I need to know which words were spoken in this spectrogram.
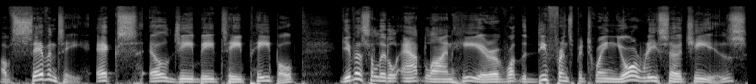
of 70 ex LGBT people. Give us a little outline here of what the difference between your research is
